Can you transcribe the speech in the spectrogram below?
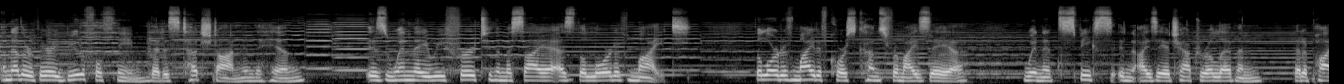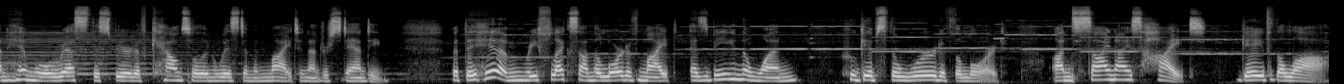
Another very beautiful theme that is touched on in the hymn is when they refer to the Messiah as the Lord of Might. The Lord of Might, of course, comes from Isaiah, when it speaks in Isaiah chapter 11 that upon him will rest the spirit of counsel and wisdom and might and understanding. But the hymn reflects on the Lord of might as being the one who gives the word of the Lord. On Sinai's height gave the law.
